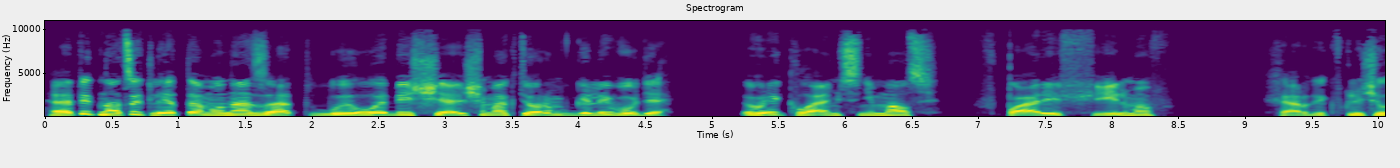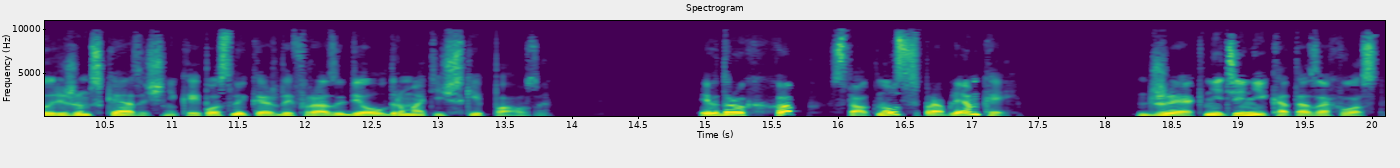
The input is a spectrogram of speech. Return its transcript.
А пятнадцать лет тому назад был обещающим актером в Голливуде. В рекламе снимался, в паре фильмов. Хардвик включил режим сказочника и после каждой фразы делал драматические паузы. И вдруг, хоп, столкнулся с проблемкой. Джек, не тяни кота за хвост.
